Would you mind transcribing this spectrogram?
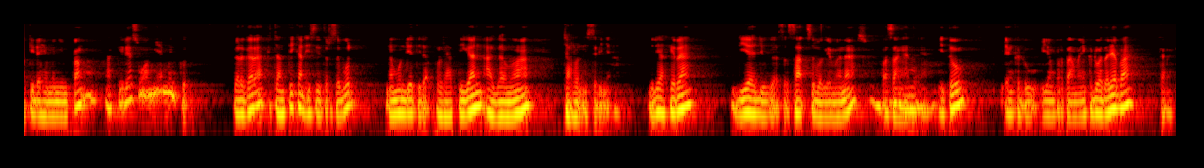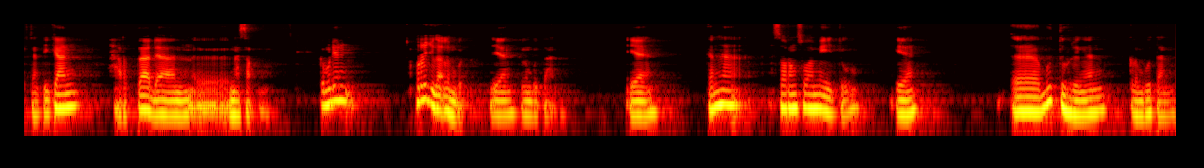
akidah yang menyimpang, akhirnya suaminya mengikut. Gara-gara kecantikan istri tersebut, namun dia tidak perhatikan agama calon istrinya. Jadi akhirnya dia juga sesat sebagaimana pasangannya. Itu yang kedua, yang pertama. Yang kedua tadi apa? Karena kecantikan, harta dan e, nasabnya. Kemudian perlu juga lembut, ya kelembutan, ya karena seorang suami itu, ya e, butuh dengan kelembutan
